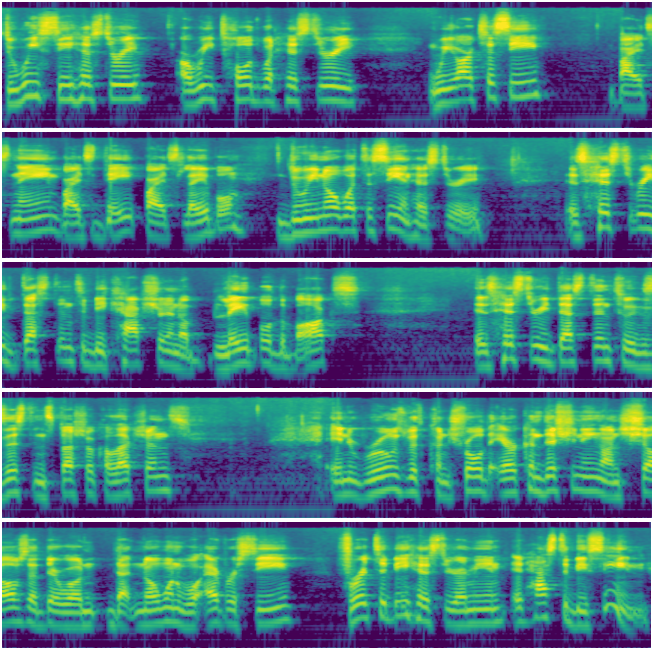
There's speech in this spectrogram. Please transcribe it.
Do we see history? Are we told what history we are to see by its name, by its date, by its label? Do we know what to see in history? Is history destined to be captured in a labeled box? Is history destined to exist in special collections? In rooms with controlled air conditioning on shelves that, there will, that no one will ever see? For it to be history, I mean, it has to be seen.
